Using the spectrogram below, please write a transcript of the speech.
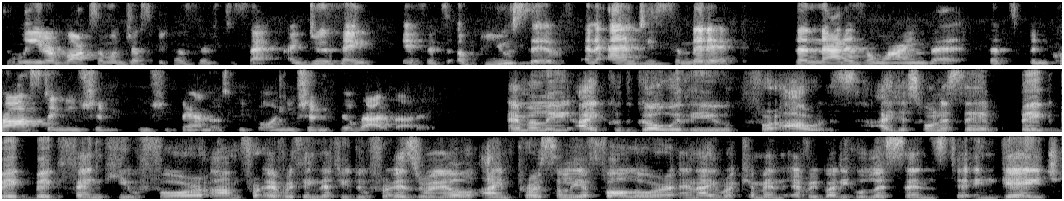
delete or block someone just because there's dissent. I do think if it's abusive and anti-Semitic, then that is a line that that's been crossed, and you should you should ban those people, and you shouldn't feel bad about it. Emily, I could go with you for hours. I just want to say a big, big, big thank you for um, for everything that you do for Israel. I'm personally a follower, and I recommend everybody who listens to engage,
